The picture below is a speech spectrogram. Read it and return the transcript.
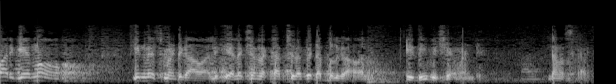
వారికేమో ఇన్వెస్ట్మెంట్ కావాలి ఎలక్షన్ల ఖర్చులకు డబ్బులు కావాలి. ఇది విషయం అండి నమస్కారం.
